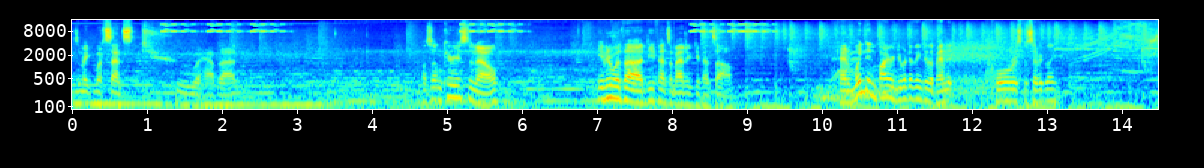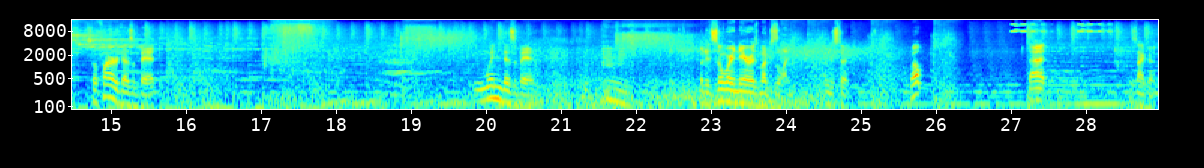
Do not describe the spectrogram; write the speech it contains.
Doesn't make much sense to have that. Also, I'm curious to know, even with uh, defense and magic defense up, can wind and fire do anything to the pendant core specifically? So fire does a bit. Wind does a bit. but it's nowhere near as much as light. Understood. Well, that is not good.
